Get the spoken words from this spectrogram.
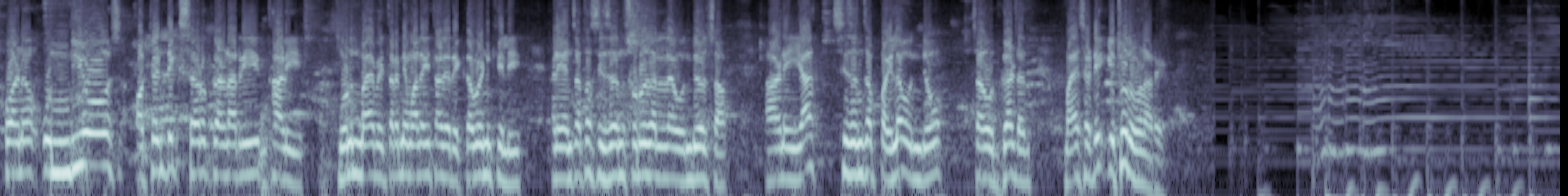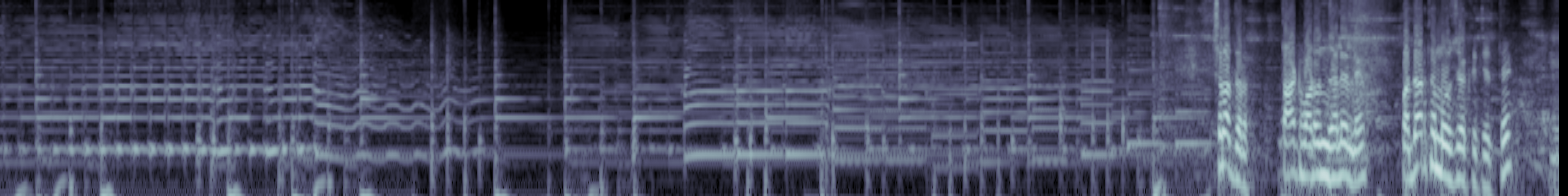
पण उंदिओ ऑथेंटिक सर्व करणारी थाळी म्हणून माझ्या मित्रांनी मला ही थाळी रेकमेंड केली. आणि यांचा आता सीझन सुरू झालेला आहे उंदिओचा आणि या सीझनचा पहिला उंदिओचा उद्घाटन माझ्यासाठी इथून होणार आहे. चला तर ताट वाढून झालेलं आहे. पदार्थ मोजूया किती आहेत ते?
